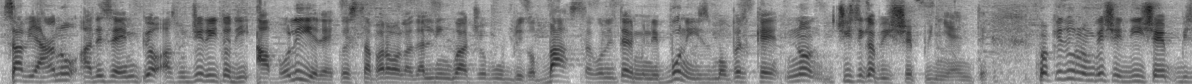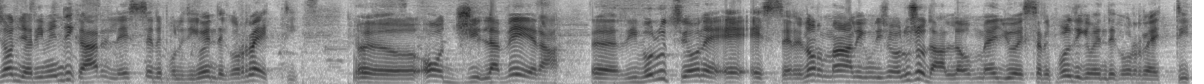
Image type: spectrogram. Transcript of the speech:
Saviano, ad esempio, ha suggerito di abolire questa parola dal linguaggio pubblico, basta con il termine buonismo perché non ci si capisce più niente. Qualcuno invece dice che bisogna rivendicare l'essere politicamente corretti. Eh, oggi la vera eh, rivoluzione è essere normali, come diceva Lucio Dalla, o meglio essere politicamente corretti.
